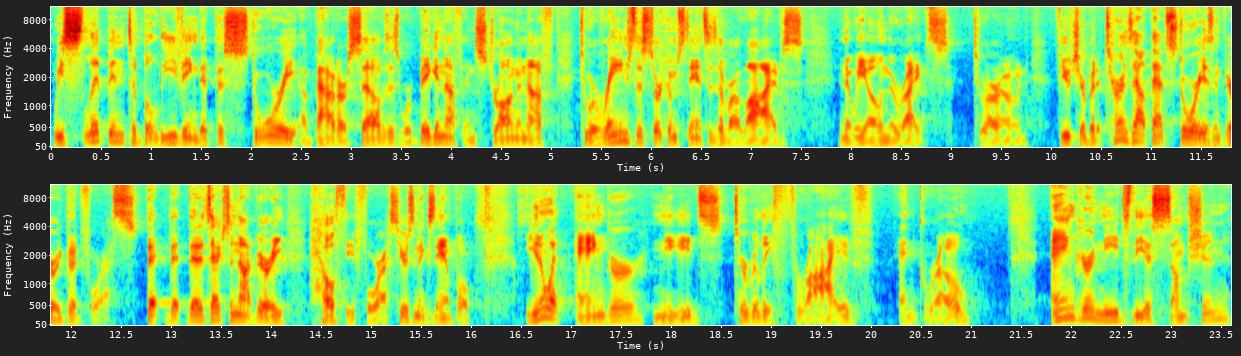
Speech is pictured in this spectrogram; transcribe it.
We slip into believing that the story about ourselves is we're big enough and strong enough to arrange the circumstances of our lives and that we own the rights to our own future. But it turns out that story isn't very good for us, that, that, that it's actually not very healthy for us. Here's an example. You know what anger needs to really thrive and grow? Anger needs the assumption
